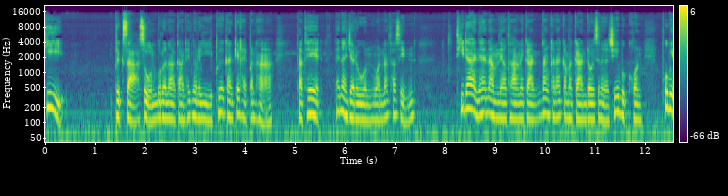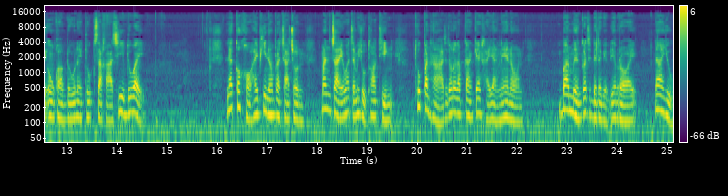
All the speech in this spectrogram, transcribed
ที่ปรึกษาศูนย์บูรณาการเทคโนโลยี เพื่อการแก้ไขปัญหาประเทศ และนายจรูนวรรณทศินที่ได้แนะนำแนวทางในการตั้งคณะกรรมการโดยเสนอชื่อบุคคล ผู้มีองค์ความรู้ในทุกสาขาอาชีพด้วย และก็ขอให้พี่น้องประชาชนมั่นใจว่าจะไม่ถูกทอดทิ้ง ทุกปัญหาจะต้องได้รับการแก้ไขอย่างแน่นอน บ้านเมืองก็จะเป็นระเบียบเรียบร้อย น่าอยู่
